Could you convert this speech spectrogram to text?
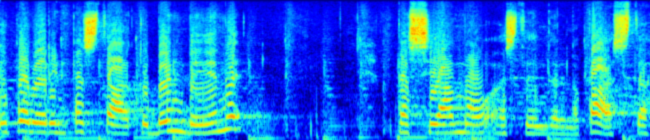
Dopo aver impastato ben bene, passiamo a stendere la pasta.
